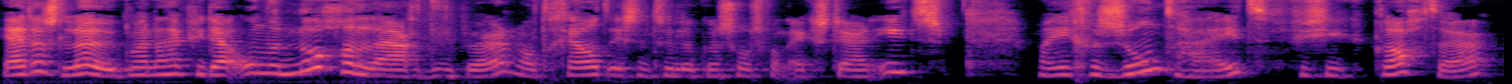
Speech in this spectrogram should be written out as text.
Ja, dat is leuk, maar dan heb je daaronder nog een laag dieper. Want geld is natuurlijk een soort van extern iets. Maar je gezondheid, fysieke klachten,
